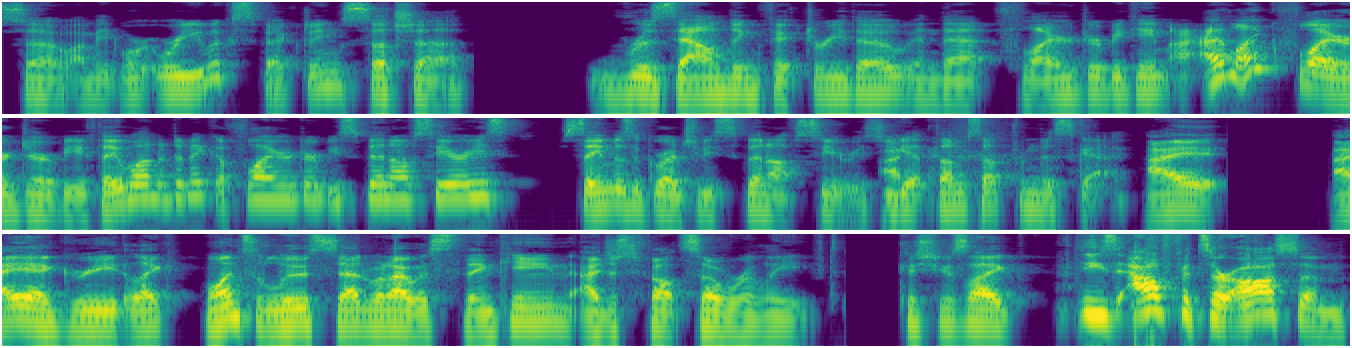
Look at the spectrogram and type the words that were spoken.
So, I mean, were, were you expecting such a resounding victory, though, in that Flyer Derby game? I, I like Flyer Derby. If they wanted to make a Flyer Derby spin off series, same as a Grudgeby spin off series. You I- get thumbs up from this guy. I I agreed. Like once Lou said what I was thinking, I just felt so relieved because she was like, "These outfits are awesome."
